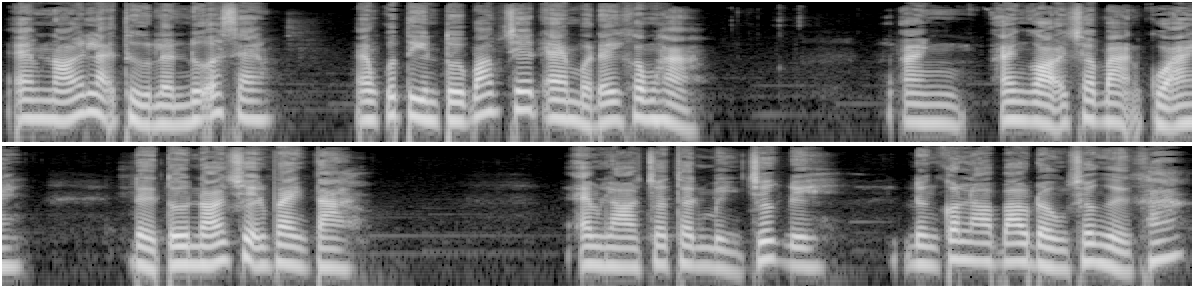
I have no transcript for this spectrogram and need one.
Em nói lại thử lần nữa xem, em có tin tôi bóp chết em ở đây không hả? Anh, anh gọi cho bạn của anh, để tôi nói chuyện với anh ta. Em lo cho thân mình trước đi, đừng có lo bao đồng cho người khác.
